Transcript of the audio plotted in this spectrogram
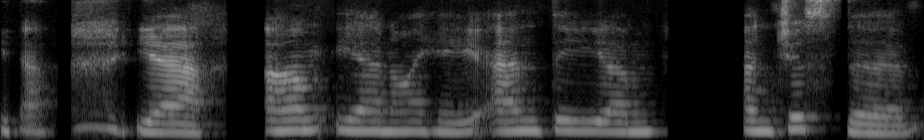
yeah. Yeah. Um, yeah. And I hear, and the, um, and just the,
